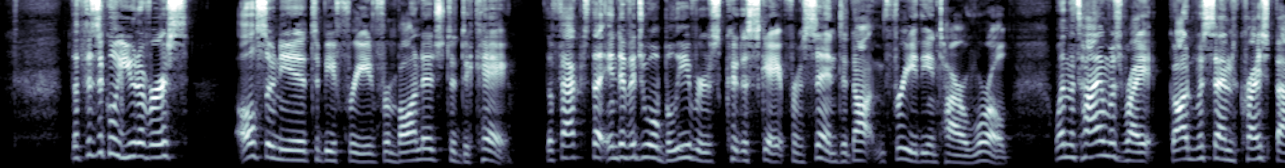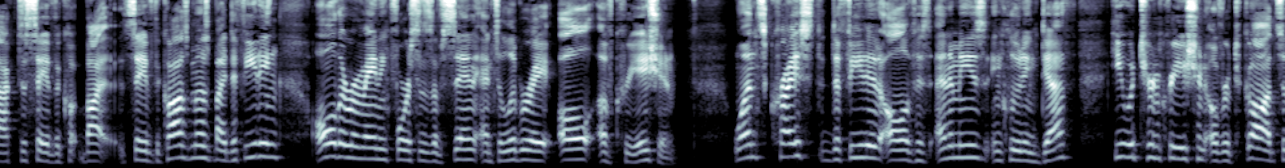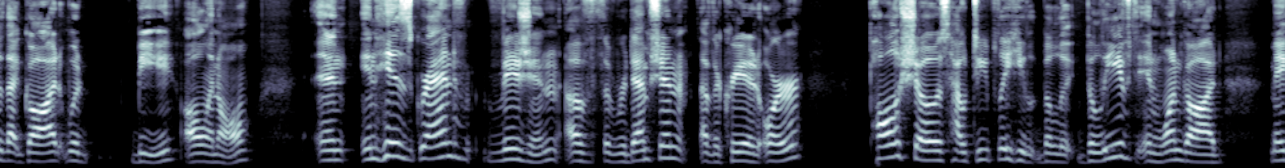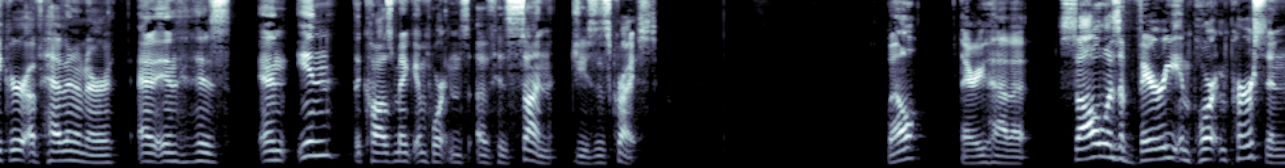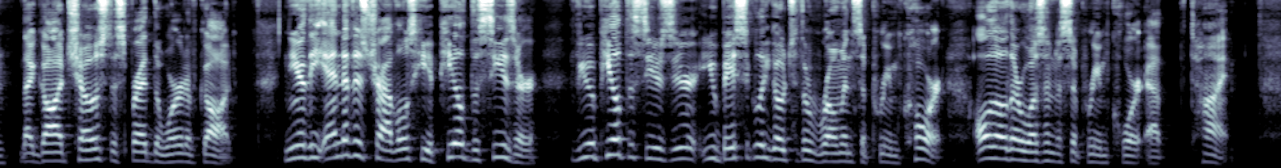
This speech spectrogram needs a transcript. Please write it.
The physical universe also needed to be freed from bondage to decay. The fact that individual believers could escape from sin did not free the entire world. When the time was right, God would send Christ back to save the by, save the cosmos by defeating all the remaining forces of sin and to liberate all of creation. Once Christ defeated all of his enemies, including death, he would turn creation over to God so that God would be all in all and in his grand vision of the redemption of the created order, Paul shows how deeply he be- believed in one God, maker of heaven and earth, and in his and in the cosmic importance of his son, Jesus Christ. Well, there you have it. Saul was a very important person that God chose to spread the word of God. Near the end of his travels, he appealed to Caesar if you appeal to Caesar, you basically go to the Roman Supreme Court, although there wasn't a Supreme Court at the time.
